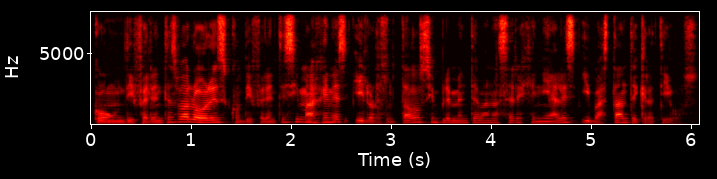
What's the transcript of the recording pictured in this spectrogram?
con diferentes valores, con diferentes imágenes y los resultados simplemente van a ser geniales y bastante creativos.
